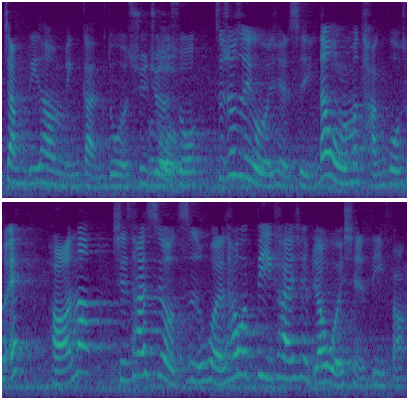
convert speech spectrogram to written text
降低他们敏感度的去觉得说这就是一个危险的事情。但我有没有谈过说，哎、好啊，那其实他是有智慧，他会避开一些比较危险的地方，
